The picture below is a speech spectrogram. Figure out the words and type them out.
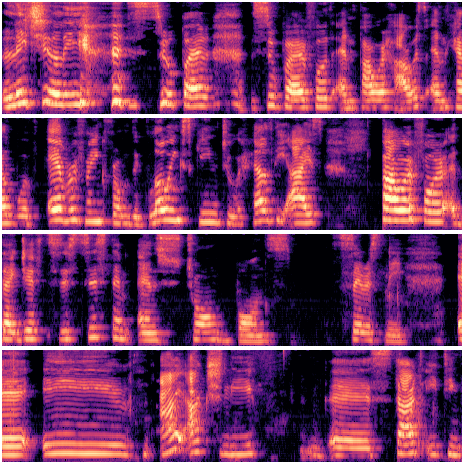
Literally super super food and powerhouse and help with everything from the glowing skin to healthy eyes powerful digestive system and strong bones. Seriously. Uh, i actually uh, start eating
